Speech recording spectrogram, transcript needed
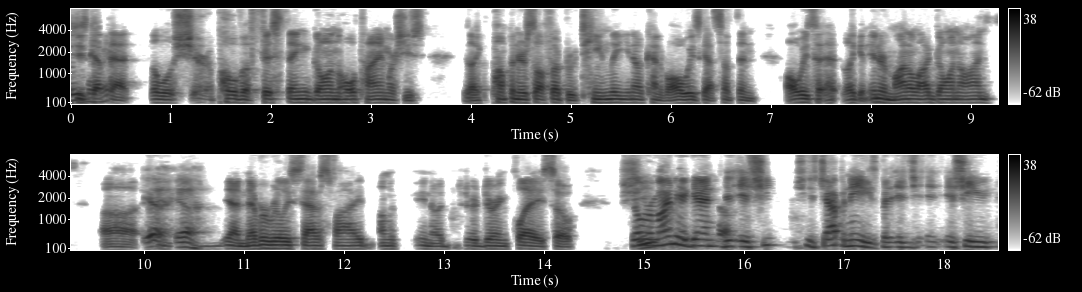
she's got right? that little Sharapova fist thing going the whole time, where she's like pumping herself up routinely, you know, kind of always got something, always like an inner monologue going on. Uh, yeah, and, yeah, yeah. Never really satisfied on the, you know, d- during play. So, she, so remind me again, is she, she's Japanese, but is, is she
